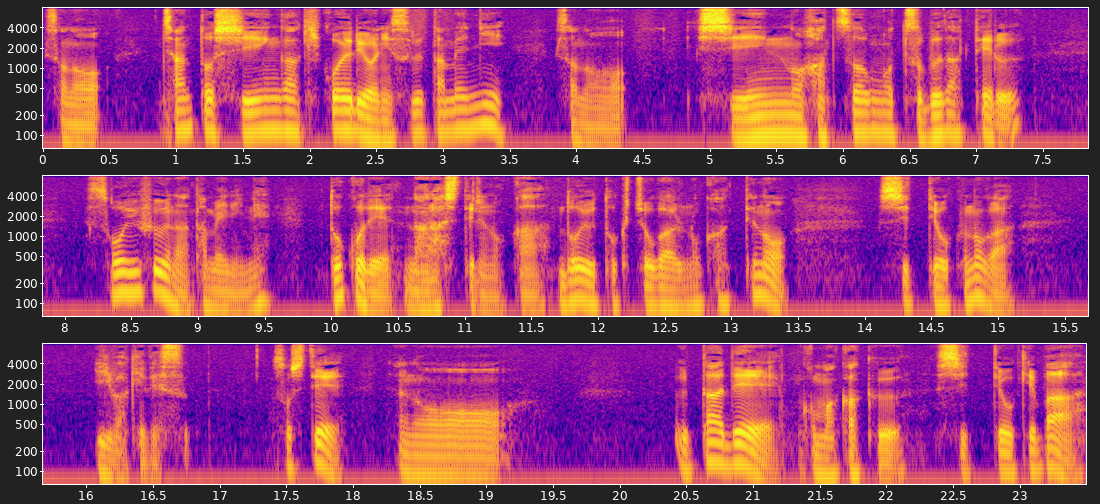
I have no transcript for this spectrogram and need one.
そのちゃんと子音が聞こえるようにするためにその子音の発音を粒立てる？そういう風なためにねどこで鳴らしてるのかどういう特徴があるのかっていうのを知っておくのがいいわけです。そしてあのー、歌で細かく知っておけば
